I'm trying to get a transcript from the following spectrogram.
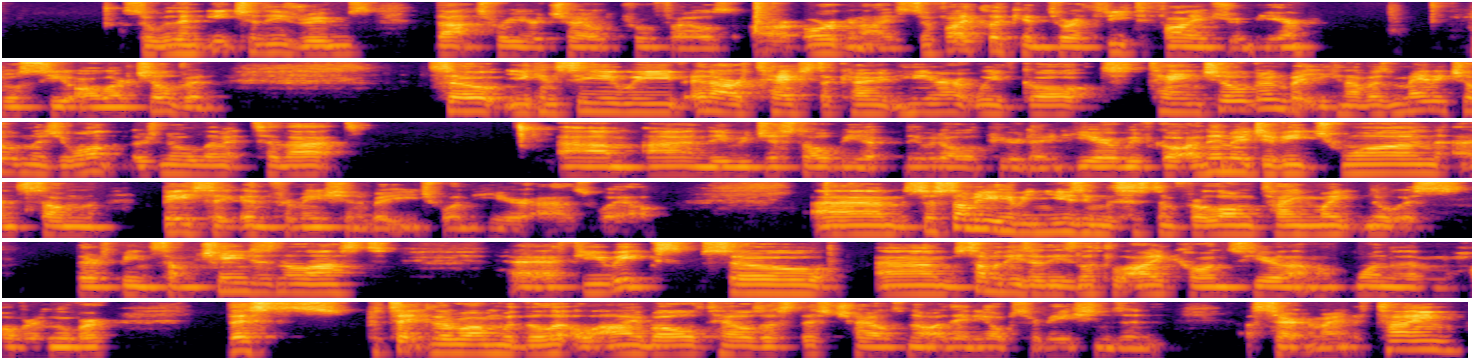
So within each of these rooms, that's where your child profiles are organized. So if I click into our three to fives room here, you'll see all our children. So you can see we've in our test account here, we've got 10 children, but you can have as many children as you want. There's no limit to that. Um, and they would just all be, they would all appear down here. We've got an image of each one and some basic information about each one here as well. Um, so some of you who've been using the system for a long time might notice there's been some changes in the last uh, few weeks. So um, some of these are these little icons here that I'm, one of them hovering over. This particular one with the little eyeball tells us this child's not had any observations in a certain amount of time.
